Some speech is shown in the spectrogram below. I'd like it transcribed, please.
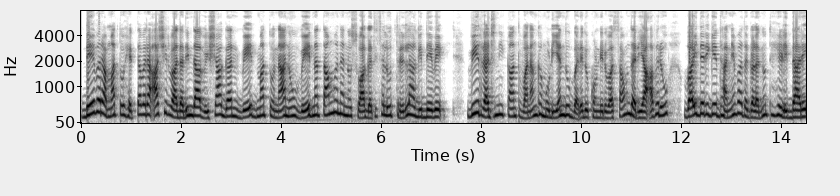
ದೇವರ ಮತ್ತು ಹೆತ್ತವರ ಆಶೀರ್ವಾದದಿಂದ ವಿಶಾಗನ್, ವೇದ್ ಮತ್ತು ನಾನು ವೇದ್ನ ತಮ್ಮನನ್ನು ಸ್ವಾಗತಿಸಲು ಥ್ರಿಲ್ ಆಗಿದ್ದೇವೆ. ವೀರ್ ರಜನಿಕಾಂತ್ ವನಂಗಮುಡಿ ಎಂದು ಬರೆದುಕೊಂಡಿರುವ ಸೌಂದರ್ಯ ಅವರು ವೈದ್ಯರಿಗೆ ಧನ್ಯವಾದಗಳನ್ನು ಹೇಳಿದ್ದಾರೆ.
